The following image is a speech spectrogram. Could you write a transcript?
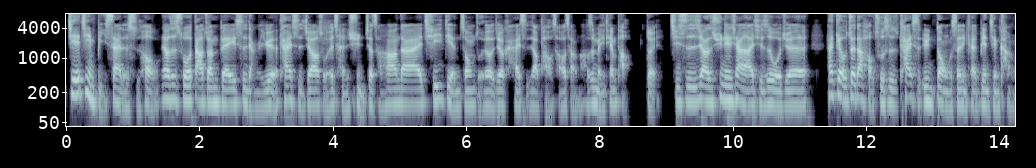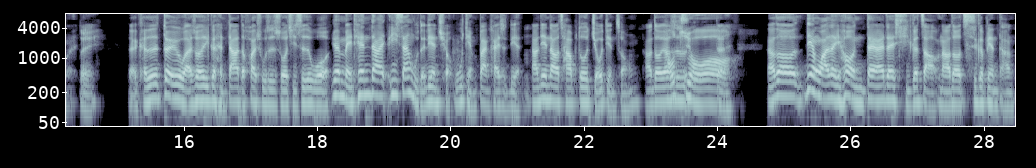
接近比赛的时候，要是说大专杯是两个月开始就要所谓晨训，就早上大概七点钟左右就开始要跑操场，然后是每天跑。对，其实这样训练下来，其实我觉得它给我最大好处是开始运动，我身体开始变健康了。对，对。可是对于我来说，一个很大的坏处是说，其实我因为每天大概一三五的练球，五点半开始练，然后练到差不多九点钟，然后都要是好久哦。对，然后都练完了以后，你大概再洗个澡，然后都吃个便当，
